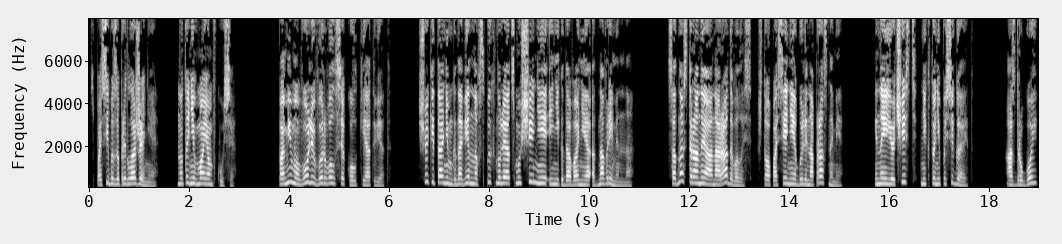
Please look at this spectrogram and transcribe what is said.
«Спасибо за предложение, но ты не в моем вкусе». Помимо воли вырвался колкий ответ. Щеки Тани мгновенно вспыхнули от смущения и негодования одновременно. С одной стороны, она радовалась, что опасения были напрасными, и на ее честь никто не посягает. А с другой,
